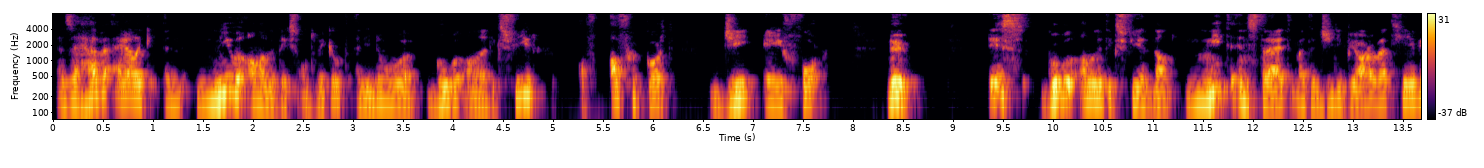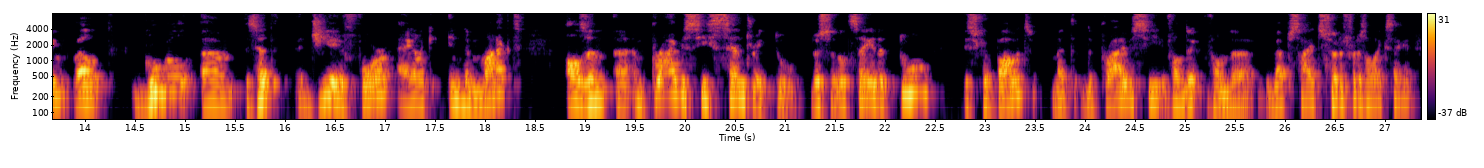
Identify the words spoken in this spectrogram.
En ze hebben eigenlijk een nieuwe analytics ontwikkeld en die noemen we Google Analytics 4 of afgekort GA4. Nu, is Google Analytics 4 dan niet in strijd met de GDPR-wetgeving? Wel, Google um, zet GA4 eigenlijk in de markt als een, uh, een privacy-centric tool. Dus dat wil zeggen, de tool is gebouwd met de privacy van de, van de website surfer, zal ik zeggen,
